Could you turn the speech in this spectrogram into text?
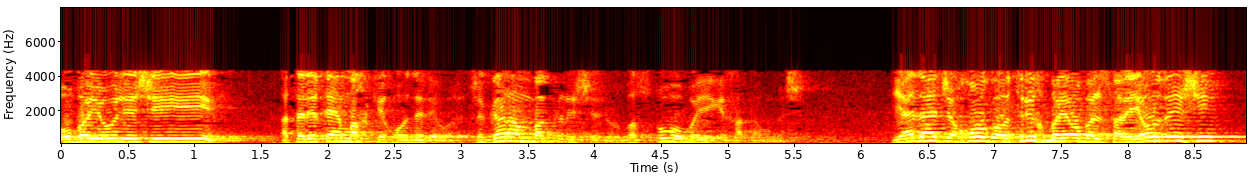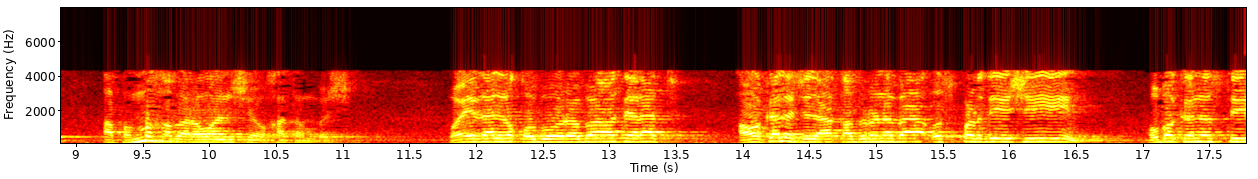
او به یول شي ا طریقې مخ کې خو دلې و چې ګرم بکړي شي بس او به یې ختم نشي یا دا چې خوګ او تاریخ به یو بل سره یو ځای شي او په مخ روان شي او ختم بشي و اذا القبور بعثرت او کله چې دا قبرونه به اوس پړ دي شي او بکنستې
